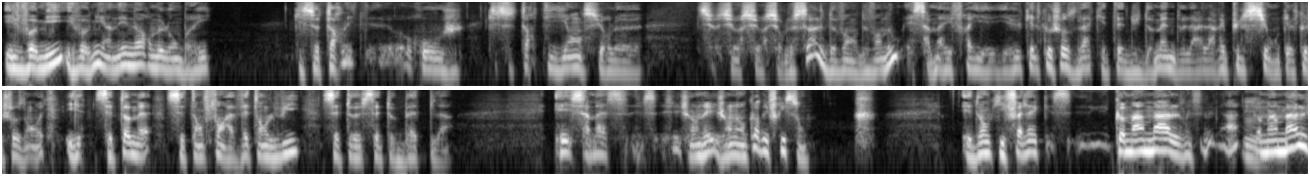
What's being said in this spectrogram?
Il vomit, il vomit un énorme lombri qui se tornait rouge, qui se tortillant sur le, sur, sur, sur, le sol devant, devant nous, et ça m'a effrayé. Il y a eu quelque chose là qui était du domaine de la, la répulsion, quelque chose. Dans, il, cet homme, cet enfant avait en lui cette, cette bête là. Et ça m'a, j'en ai, j'en ai encore des frissons. Et donc il fallait, comme un mal, hein, hmm. comme un mal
